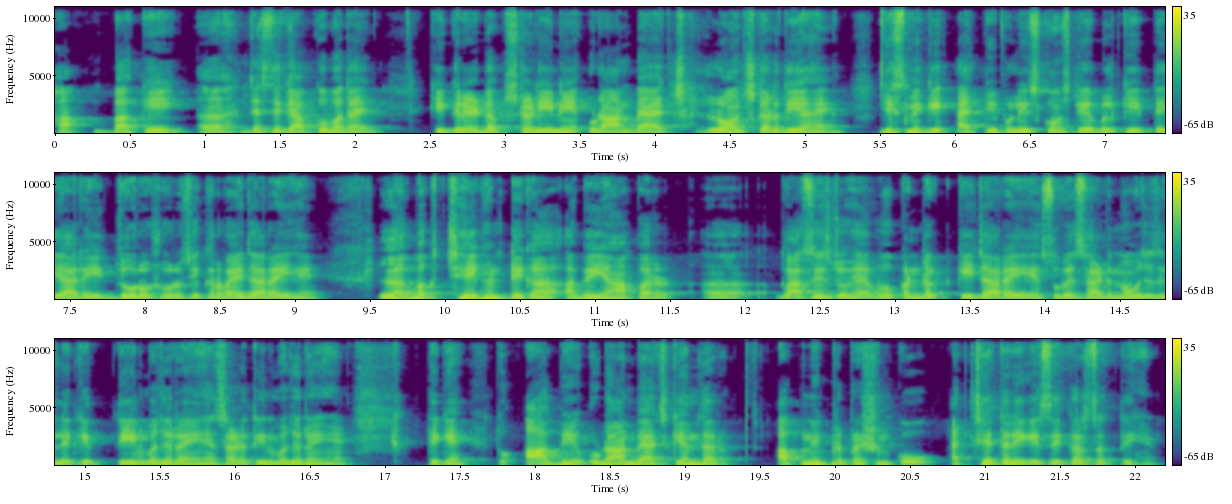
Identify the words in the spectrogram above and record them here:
हाँ बाकी जैसे कि आपको बताए कि ग्रेड अप स्टडी ने उड़ान बैच लॉन्च कर दिया है, जिसमें कि एचपी पुलिस कांस्टेबल की तैयारी जोरों शोरों से करवाई जा रही है। लगभग छः घंटे का अभी यहाँ पर क्लासेस जो है वो कंडक्ट की जा रही है। सुबह साढ़े नौ बजे से लेकर तीन बज रहे हैं, साढ़े तीन बज रहे हैं। ठीक है? तो आप भी उड़ान बैच के अंदर अपनी प्रिपरेशन को अच्छे तरीके से कर सकते हैं।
